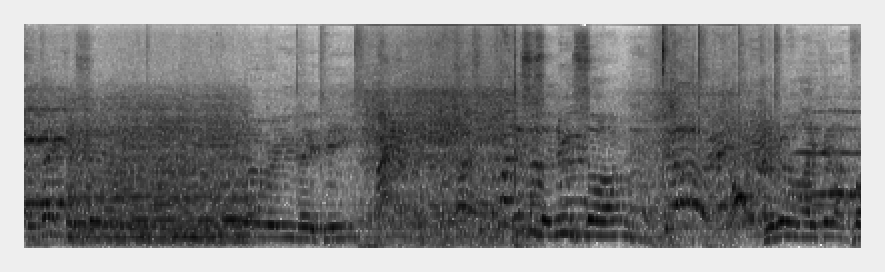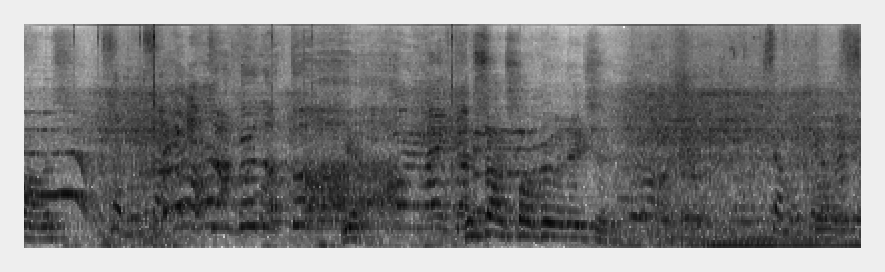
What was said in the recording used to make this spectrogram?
So thank you, Sam, wherever you may be. This is a new song. You're gonna like it, I promise. Yeah. This song's called Ruination. So many things.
